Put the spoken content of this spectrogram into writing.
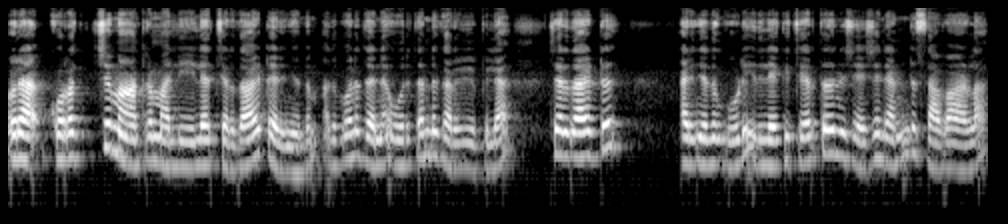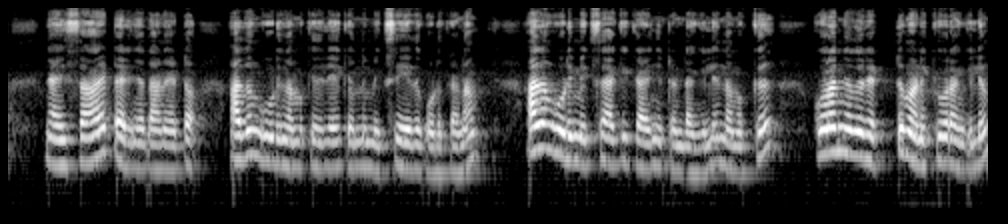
ഒരു കുറച്ച് മാത്രം മല്ലിയില ചെറുതായിട്ട് അരിഞ്ഞതും അതുപോലെ തന്നെ ഒരു തണ്ട് കറിവേപ്പില ചെറുതായിട്ട് അരിഞ്ഞതും കൂടി ഇതിലേക്ക് ചേർത്തതിന് ശേഷം രണ്ട് സവാള നൈസായിട്ട് അരിഞ്ഞതാണ് കേട്ടോ. അതും കൂടി നമുക്കിതിലേക്കൊന്ന് മിക്സ് ചെയ്ത് കൊടുക്കണം. അതും കൂടി മിക്സാക്കി കഴിഞ്ഞിട്ടുണ്ടെങ്കിൽ നമുക്ക് കുറഞ്ഞതൊരു എട്ട് മണിക്കൂറെങ്കിലും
